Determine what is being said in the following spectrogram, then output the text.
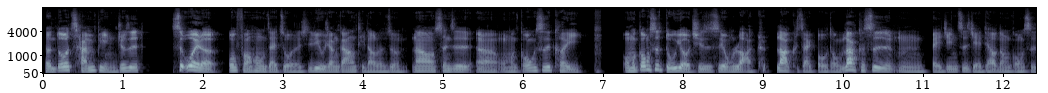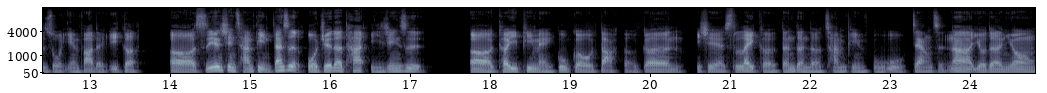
很多产品就是是为了 work from home 在做的，例如像刚刚提到的 Zoom，那甚至呃，我们公司可以，我们公司独有其实是用 Lock，Lock 在沟通，Lock 是嗯北京字节跳动公司所研发的一个呃实验性产品，但是我觉得它已经是。呃可以媲美 Google Doc 跟一些 Slack 等等的产品服务这样子。那有的人用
